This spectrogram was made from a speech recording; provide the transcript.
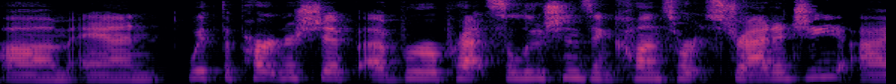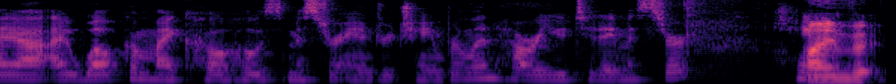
um, and with the partnership of Brewer Pratt Solutions and Consort Strategy, I, uh, I welcome my co-host, Mr. Andrew Chamberlain. How are you today, Mister? I'm ve-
